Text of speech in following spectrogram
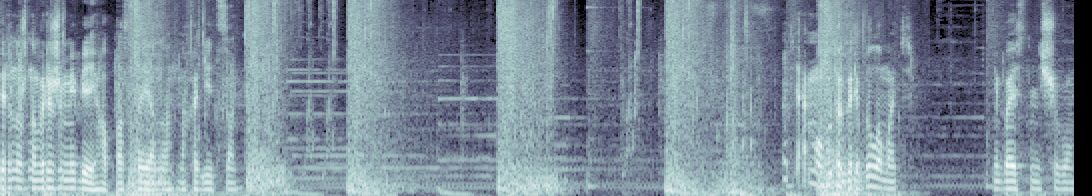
Теперь нужно в режиме бега постоянно находиться. Хотя я могу то грибы ломать. Не боясь ничего.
